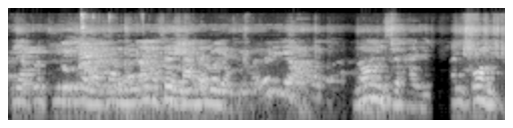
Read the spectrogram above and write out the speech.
એ આપણો ચૂડી છે સાબલિયા નોમ છે ખાલી અને કોમ છે નોમ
